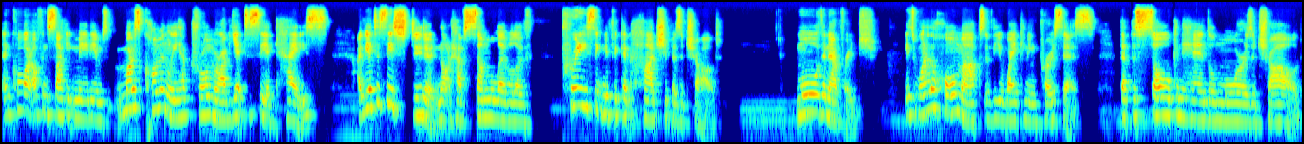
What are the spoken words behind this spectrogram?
and quite often psychic mediums most commonly have trauma. I've yet to see a case I've yet to see a student not have some level of pretty significant hardship as a child, more than average. It's one of the hallmarks of the awakening process that the soul can handle more as a child.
